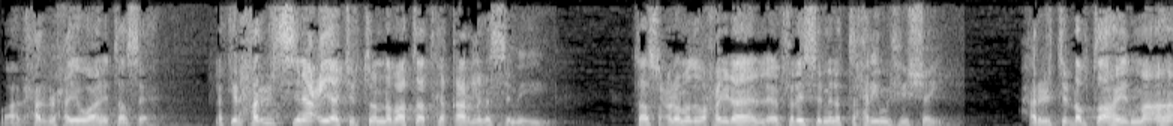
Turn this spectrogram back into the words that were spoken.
Waa alxariir xayawaani taase ah laakiin xariir sinaaciyaa jirto nabaataadka qaar laga sameeyey. Taas culammadu waxay yidhahdeen falaysa min altaxriimi fii shay xariirtii dhabta ahayd ma aha.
